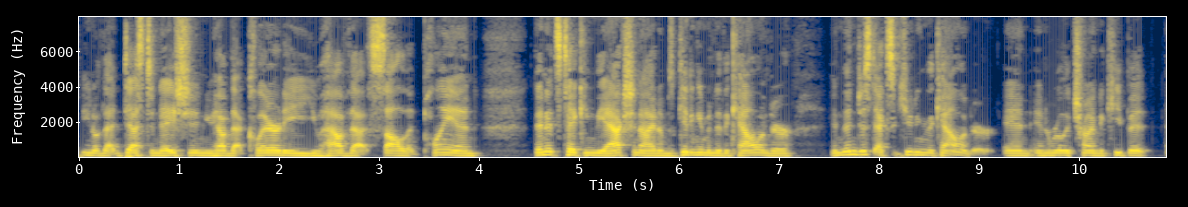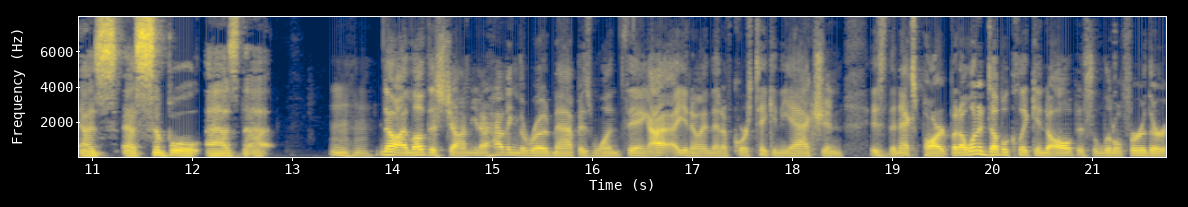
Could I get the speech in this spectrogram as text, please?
you know that destination you have that clarity you have that solid plan then it's taking the action items getting them into the calendar and then just executing the calendar and and really trying to keep it as as simple as that Mm-hmm. No, I love this, John. You know, having the roadmap is one thing. I, you know, and then of course taking the action is the next part. But I want to double click into all this a little further,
